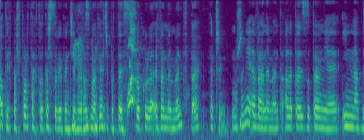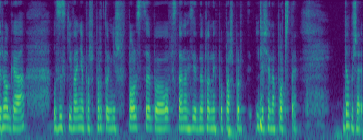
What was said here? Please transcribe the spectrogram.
O tych paszportach to też sobie będziemy rozmawiać, bo to jest w ogóle ewenement, tak? Znaczy, może nie ewenement, ale to jest zupełnie inna droga uzyskiwania paszportu niż w Polsce, bo w Stanach Zjednoczonych po paszport idzie się na pocztę. Dobrze,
